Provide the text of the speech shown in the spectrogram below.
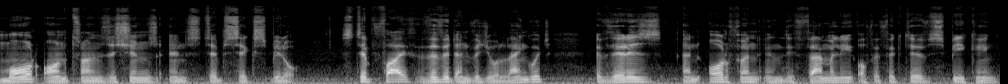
More on transitions in step 6 below. Step 5 Vivid and visual language. If there is an orphan in the family of effective speaking,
